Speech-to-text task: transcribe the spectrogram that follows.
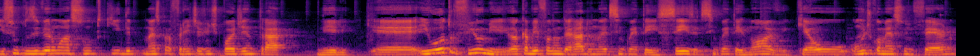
Isso, inclusive, era um assunto que mais para frente a gente pode entrar nele. É, e o outro filme, eu acabei falando errado, não é de 56, é de 59, que é o Onde Começa o Inferno,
